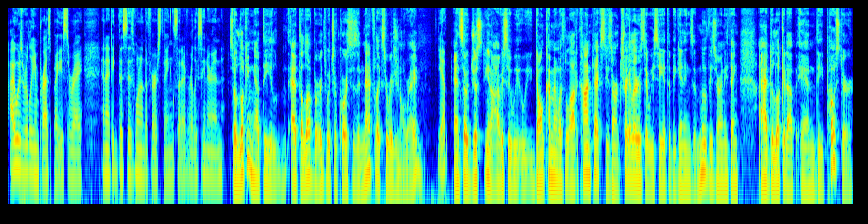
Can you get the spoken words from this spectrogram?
I was really impressed by Issa Rae, and I think this is one of the first things that I've really seen her in. So looking at the at the Lovebirds, which of course is a Netflix original, right? Yep. And so just, you know, obviously we, we don't come in with a lot of context. These aren't trailers that we see at the beginnings of movies or anything. I had to look it up and the poster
